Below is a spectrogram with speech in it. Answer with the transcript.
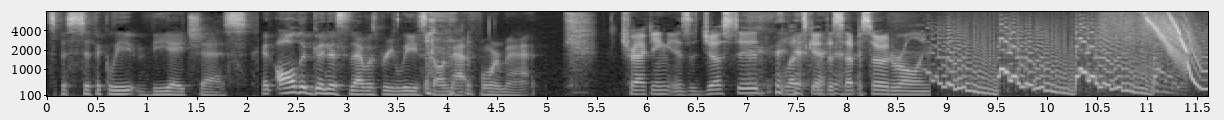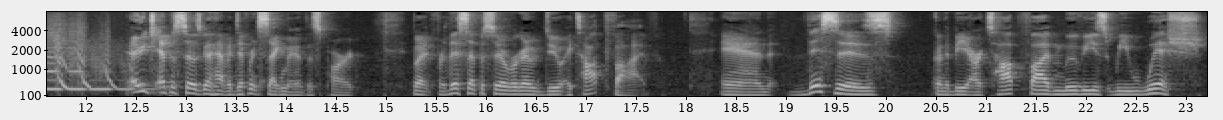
specifically VHS and all the goodness that was released on that format. Tracking is adjusted. Let's get this episode rolling. Each episode is going to have a different segment at this part. But for this episode, we're going to do a top five. And this is going to be our top five movies we wish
